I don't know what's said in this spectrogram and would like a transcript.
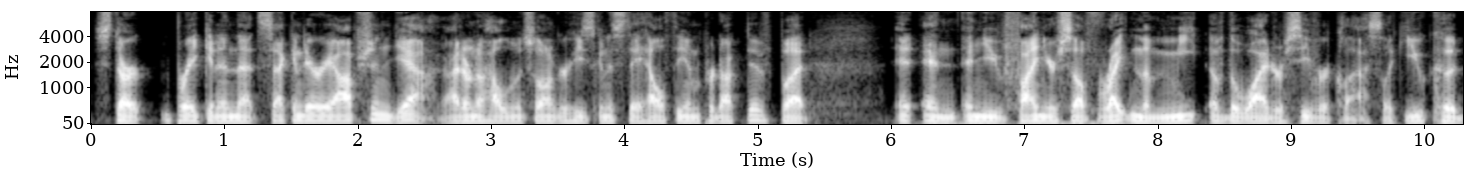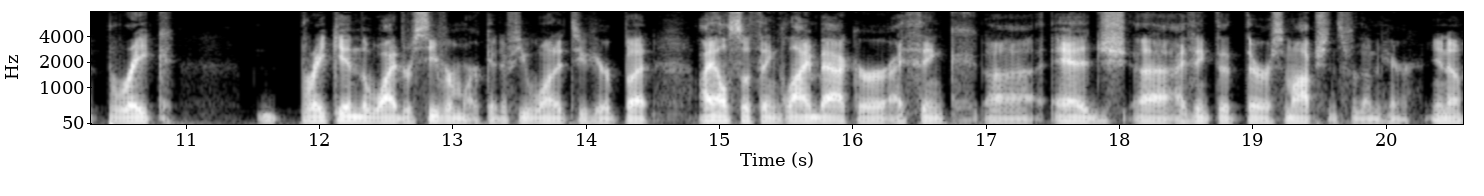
start breaking in that secondary option. Yeah, I don't know how much longer he's going to stay healthy and productive, but. And, and and you find yourself right in the meat of the wide receiver class. Like you could break break in the wide receiver market if you wanted to here. But I also think linebacker, I think uh, edge, uh, I think that there are some options for them here. You know,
